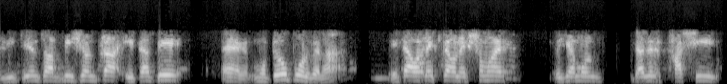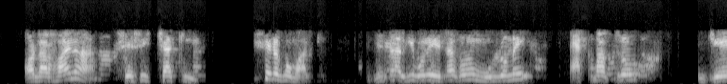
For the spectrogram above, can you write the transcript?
রিটেন সাবমিশনটা এটাতে হ্যাঁ, মোটেও পড়বে না। এটা অনেকটা অনেক সময় ওই যেমন যাদের ফাঁসি অর্ডার হয় না শেষ ইচ্ছা কি? সেরকম আর কি। যেটা আর কি বলি এটা কোনো মূল্য নেই। একমাত্র যে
